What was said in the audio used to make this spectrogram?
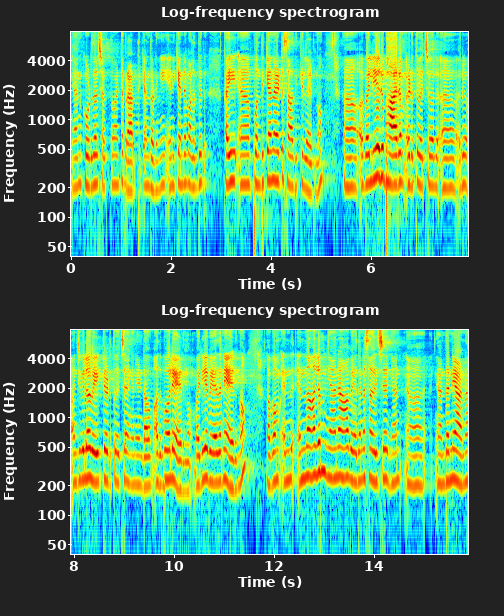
ഞാൻ കൂടുതൽ ശക്തമായിട്ട് പ്രാർത്ഥിക്കാൻ തുടങ്ങി. എനിക്ക് എന്റെ വലത് കൈ ആ, പൊന്തിക്കാനായിട്ട് സാധിക്കില്ലായിരുന്നു. വലിയൊരു ഭാരം എടുത്തു വെച്ചാൽ ഒരു അഞ്ച് കിലോ വെയിറ്റ് എടുത്തു വെച്ചാൽ എങ്ങനെ ഉണ്ടാവും അതുപോലെയായിരുന്നു. വലിയ വേദനയായിരുന്നു. അപ്പം എന്ന് എന്നാലും ഞാൻ ആ വേദന സഹിച്ച് ഞാൻ ഞാൻ തന്നെയാണ്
